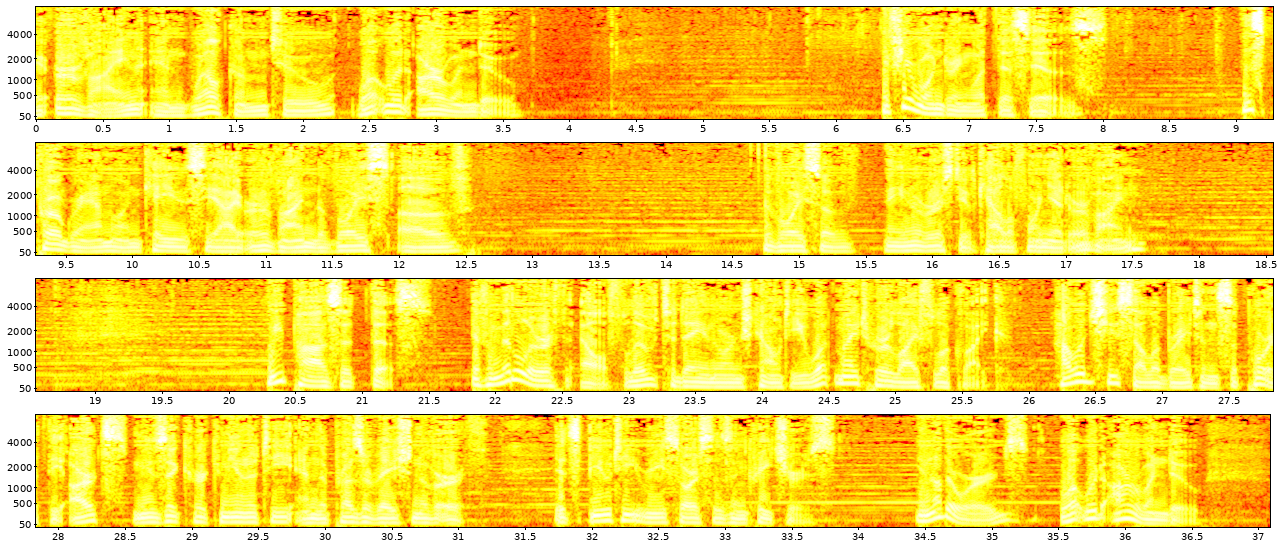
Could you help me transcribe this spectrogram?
KUCI Irvine, and welcome to What Would Arwen Do? If you're wondering what this is, this program on KUCI Irvine, the voice of the voice of the University of California at Irvine, we posit this. If a Middle-earth elf lived today in Orange County, what might her life look like? How would she celebrate and support the arts, music, her community, and the preservation of Earth, its beauty, resources, and creatures? In other words, what would Arwen do?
